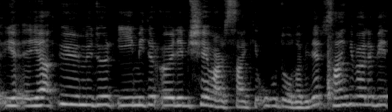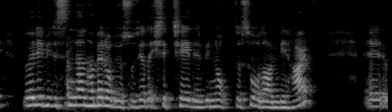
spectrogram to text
ya, ya ü müdür, iyi midir öyle bir şey var sanki. U da olabilir. Sanki böyle bir öyle birisinden haber alıyorsunuz ya da işte şeydir bir noktası olan bir harf. E,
